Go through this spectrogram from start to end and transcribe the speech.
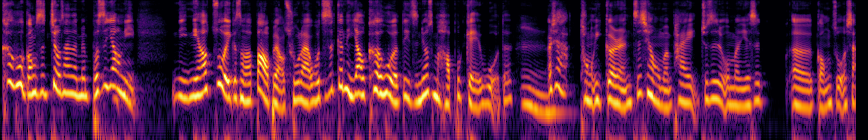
客户公司就在那边，不是要你，你你要做一个什么报表出来？我只是跟你要客户的地址，你有什么好不给我的？嗯，而且同一个人，之前我们拍，就是我们也是呃工作上，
